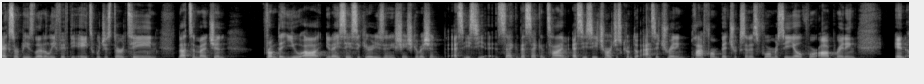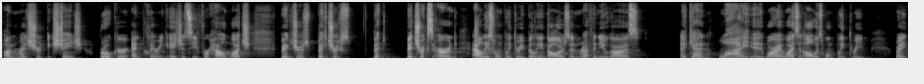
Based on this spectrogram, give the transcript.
XRP is literally 58, which is 13. Not to mention, from the U, uh, United States Securities and Exchange Commission, SEC, sec, the second time. SEC charges crypto asset trading platform Bittrex and its former CEO for operating an unregistered exchange, broker, and clearing agency. For how much? Bittrex, Bittrex, Bittrex earned at least 1.3 billion dollars in revenue, guys. Again, why? Why? Why is it always 1.3, right?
